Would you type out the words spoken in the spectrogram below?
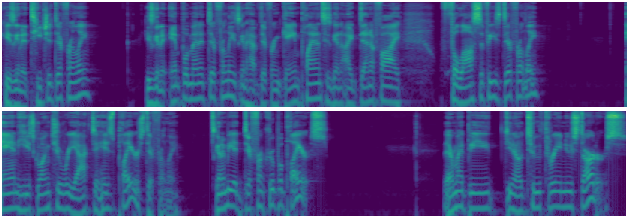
He's going to teach it differently. He's going to implement it differently. He's going to have different game plans. He's going to identify philosophies differently. And he's going to react to his players differently. It's going to be a different group of players. There might be, you know, two, three new starters,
